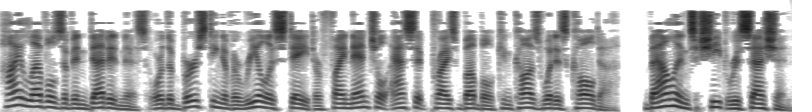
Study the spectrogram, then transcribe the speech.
High levels of indebtedness or the bursting of a real estate or financial asset price bubble can cause what is called a balance sheet recession.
